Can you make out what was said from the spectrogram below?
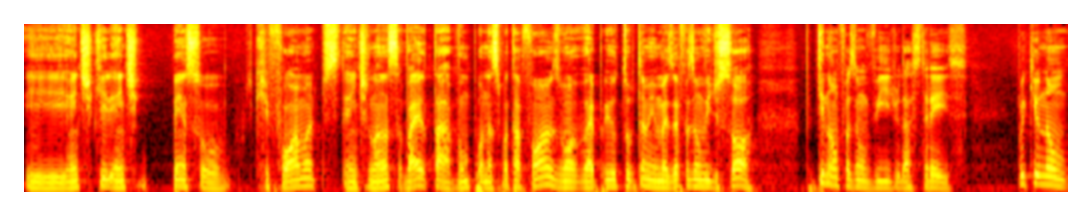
e a gente, a gente pensou, que forma a gente lança, vai, tá, vamos pôr nas plataformas, vai pro YouTube também, mas vai fazer um vídeo só? Por que não fazer um vídeo das três? Por que não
